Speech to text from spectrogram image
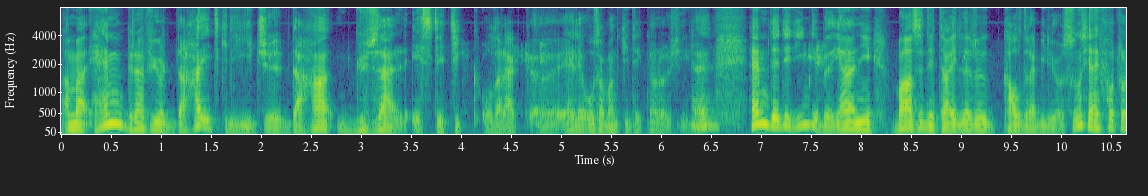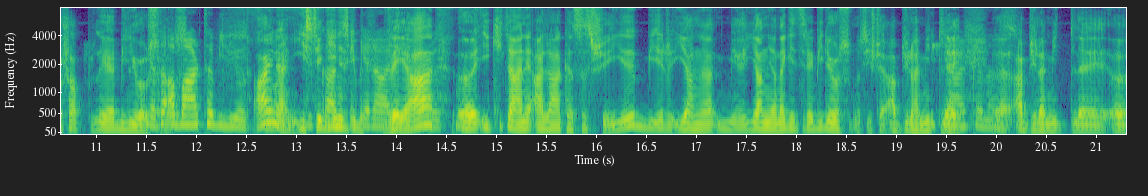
ama hem gravür daha etkileyici, daha güzel estetik olarak e, hele o zamanki teknolojiyle hem de dediğim gibi yani bazı detayları kaldırabiliyorsunuz yani photoshoplayabiliyorsunuz. ya da abartabiliyorsunuz. Aynen istediğiniz gibi veya e, iki tane alakasız şeyi bir yana, yan yana getirebiliyorsunuz. İşte Abdülhamit'le e, Abdülhamit'le e,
